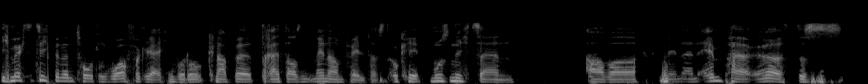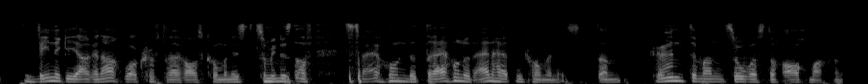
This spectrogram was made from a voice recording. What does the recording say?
ich möchte jetzt nicht mit einem Total War vergleichen, wo du knappe 3000 Männer am Feld hast. Okay, muss nicht sein. Aber wenn ein Empire Earth, das wenige Jahre nach Warcraft 3 rauskommen ist, zumindest auf 200, 300 Einheiten kommen ist, dann könnte man sowas doch auch machen.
